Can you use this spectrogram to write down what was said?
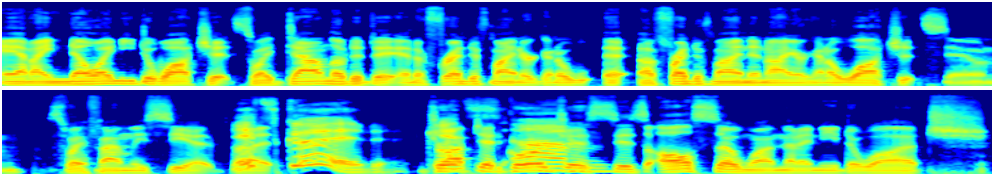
and I know I need to watch it. So I downloaded it, and a friend of mine are gonna a friend of mine and I are gonna watch it soon. So I finally see it. But it's good. Drop Dead Gorgeous um, is also one that I need to watch.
